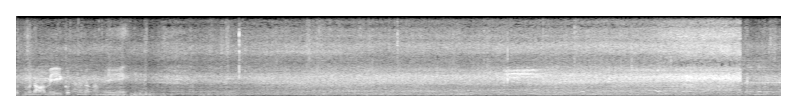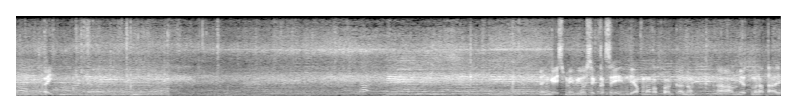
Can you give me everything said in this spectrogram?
Ikot muna kami, ikot muna kami. Ay. Ayan guys, may music kasi hindi ako makapag ano, ah, mute muna tayo.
